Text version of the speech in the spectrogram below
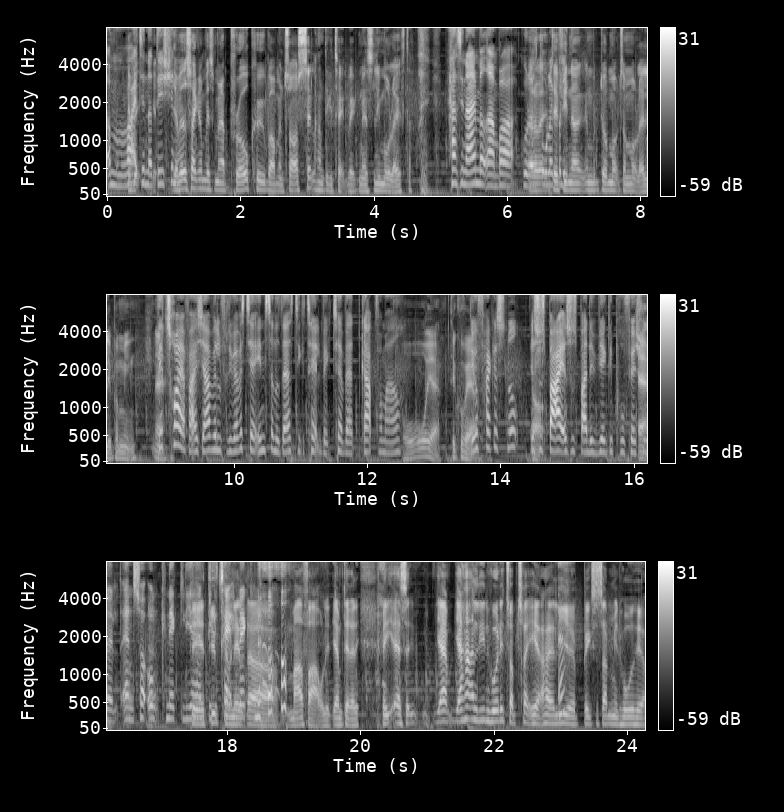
om man var vej til en audition. Jeg, jeg ved så ikke, om hvis man er pro-køber, og man så også selv har en digital vægt med, så lige måler efter. Har sin egen med andre gutter, hvad? det er på fint det. nok. Du mål, så måler jeg lige på min. Ja. Det tror jeg faktisk, jeg vil, fordi hvad hvis de har indstillet deres digital vægt til at være et gram for meget? Åh oh, ja, det kunne være. Det er jo faktisk snyd. Jeg Nå. synes bare, jeg synes bare det er virkelig professionelt, Ja. at en så ung knægt lige det har er en digital vægt med. og meget farligt. Jamen, det er rigtigt. Men altså, jeg, jeg har en lige en hurtig top 3 her, har jeg lige ja. bækset sammen i mit hoved her,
